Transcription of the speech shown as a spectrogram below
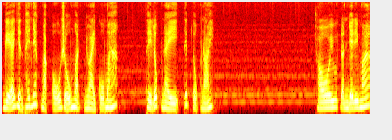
Nghĩa nhìn thấy nét mặt ủ rũ mệt nhoài của má, Thì lúc này tiếp tục nói. Thôi, quyết định vậy đi má.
